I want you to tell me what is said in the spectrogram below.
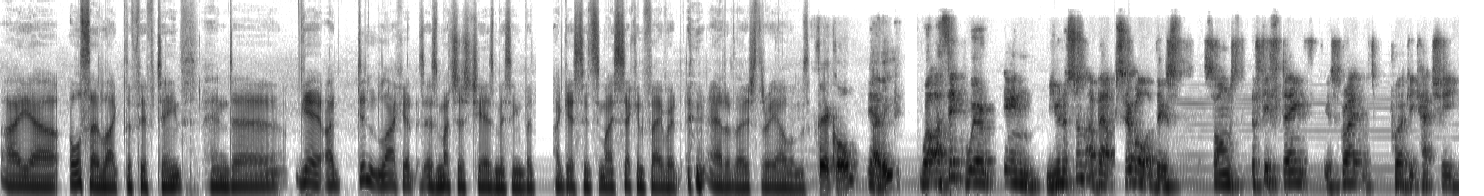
I uh, also liked the 15th, and uh, yeah, I didn't like it as much as Chairs Missing, but I guess it's my second favorite out of those three albums. Fair call, Yeah. Paddy. Well, I think we're in unison about several of these songs. The 15th is great. It's quirky, catchy,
